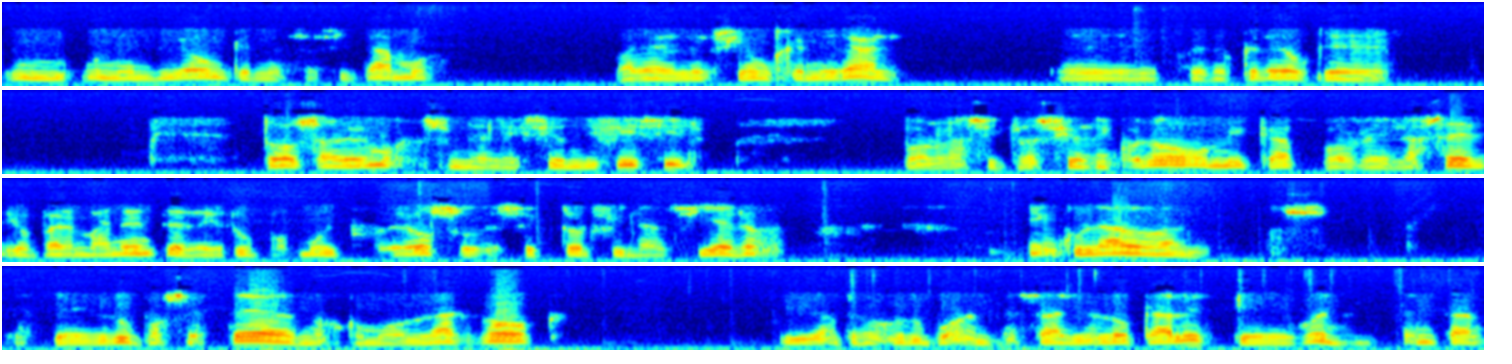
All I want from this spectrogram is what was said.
un, envión que necesitamos para elección general, eh, pero creo que todos sabemos que es una elección difícil por la situación económica, por el asedio permanente de grupos muy poderosos del sector financiero vinculados a este, grupos externos como BlackRock y otros grupos empresarios locales que, bueno, intentan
